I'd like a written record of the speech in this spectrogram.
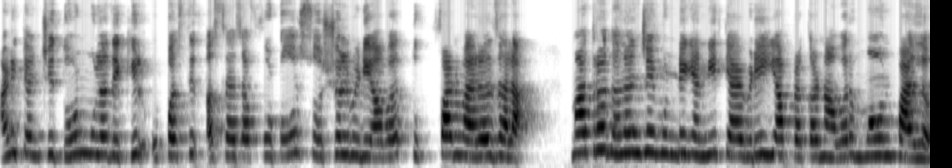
आणि त्यांची दोन मुलं देखील उपस्थित असल्याचा फोटो सोशल मीडियावर तुफान व्हायरल झाला. मात्र धनंजय मुंडे यांनी त्यावेळी या प्रकरणावर मौन पाळलं.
